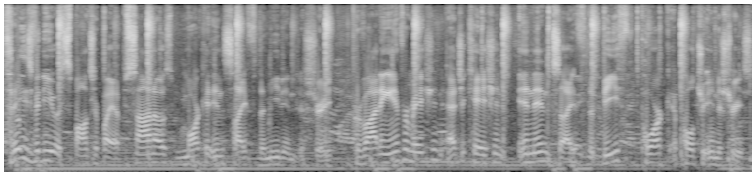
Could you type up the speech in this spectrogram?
Today's video is sponsored by Obsono's Market Insight for the meat industry, providing information, education, and insight for the beef, pork, and poultry industries.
